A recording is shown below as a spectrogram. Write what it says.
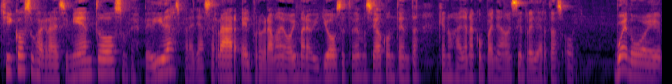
Chicos, sus agradecimientos, sus despedidas para ya cerrar el programa de hoy maravilloso. Estoy demasiado contenta que nos hayan acompañado en Sin Reyertas hoy. Bueno, eh,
